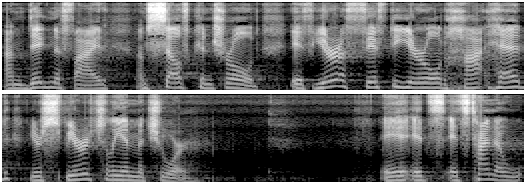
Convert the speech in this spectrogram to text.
I'm dignified, I'm self controlled. If you're a 50 year old hothead, you're spiritually immature. It's, it's time to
